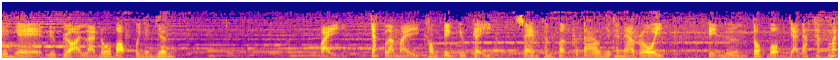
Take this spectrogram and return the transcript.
cái nghề được gọi là nô bọc của nhân dân. Vậy chắc là mày không tìm hiểu kỹ xem thân phận của tao như thế nào rồi. Kỵ lương tốt bụng giải đáp thắc mắc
